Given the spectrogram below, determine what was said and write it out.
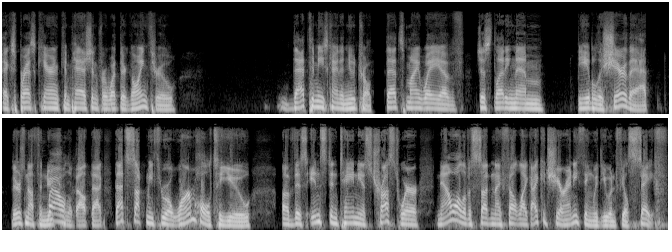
express care and compassion for what they're going through, that to me is kind of neutral. That's my way of just letting them be able to share that. There's nothing neutral Well- about that. That sucked me through a wormhole to you of this instantaneous trust where now all of a sudden I felt like I could share anything with you and feel safe.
